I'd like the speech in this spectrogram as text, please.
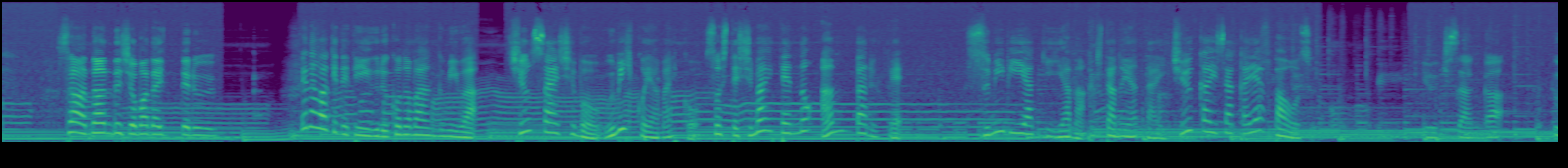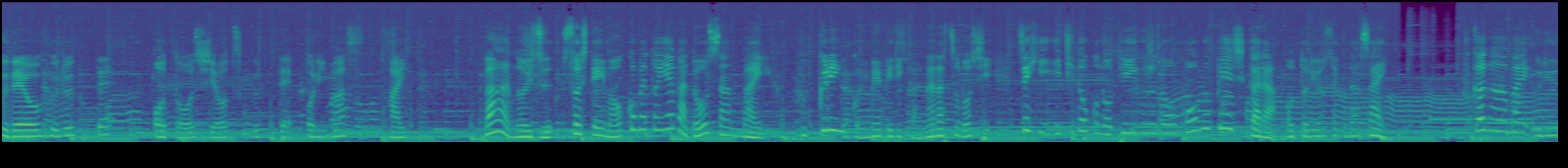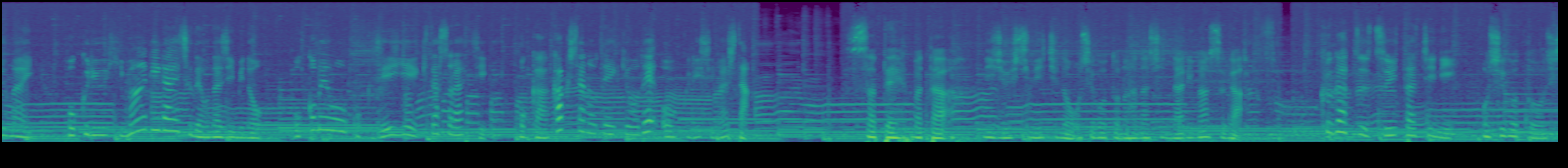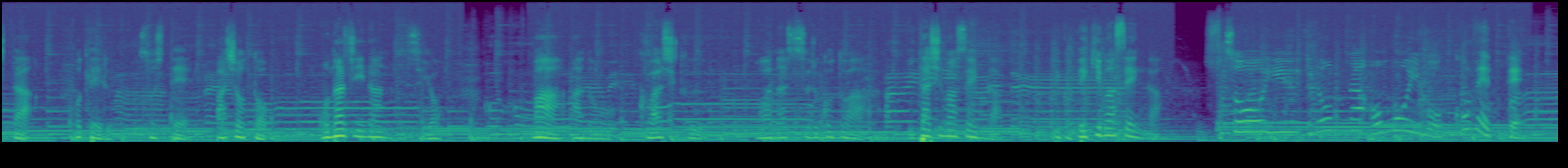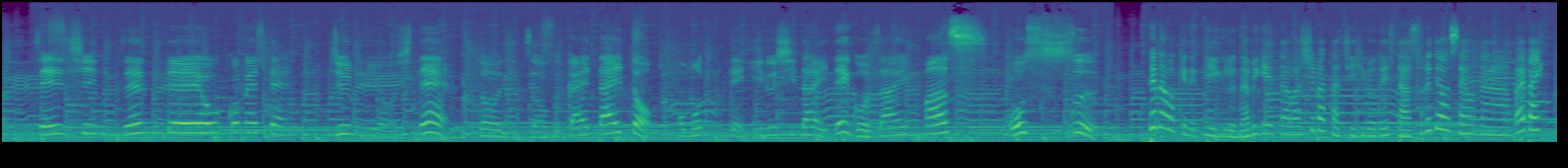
さあ何でしょう？まだ言ってる。てなわけでティーグルこの番組は春菜志望海彦山彦そして姉妹店のアンパルフェ炭火焼き山北の屋台中華居酒屋パオズ。ゆうきさんが腕を振るってお通しを作っております。はいバーノイズそして今お米といえば道産米ふっくりんこ夢ピリカ七つ星。ぜひ一度このティーグルのホームページからお取り寄せください。深川米雨竜米北流ひまわりライスでおなじみのお米王国 JA 北空市他各社の提供でお送りしました。さてまた27日のお仕事の話になりますが9月1日にお仕事をしたホテルそして場所と同じなんですよ。まああの詳しくお話しすることはいたしませんがていうかできませんがそういういろんな思いも込めて全身全霊を込めて準備をして当日を迎えたいと思っている次第でございます。おっす。てなわけでティーグルナビゲーターは柴田千尋でした。それではさようなら。バイバイ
